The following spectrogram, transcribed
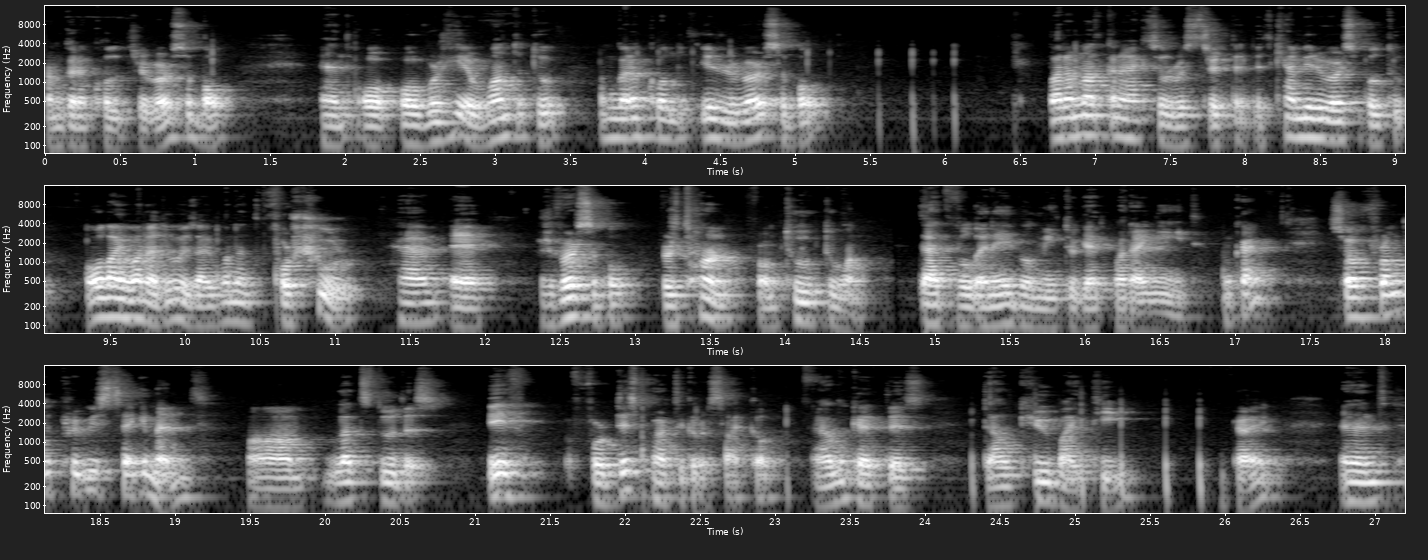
I'm going to call it reversible. And over here, 1 to 2, I'm going to call it irreversible. But I'm not going to actually restrict it. It can be reversible too. All I want to do is I want to, for sure, have a reversible return from 2 to 1. That will enable me to get what I need. Okay? So from the previous segment, um, let's do this. If for this particular cycle, I look at this del q by t, okay, and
